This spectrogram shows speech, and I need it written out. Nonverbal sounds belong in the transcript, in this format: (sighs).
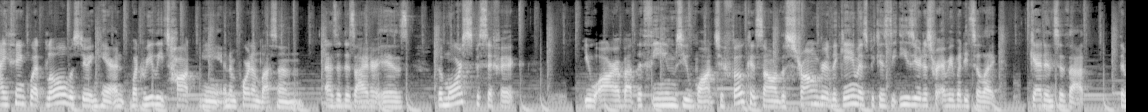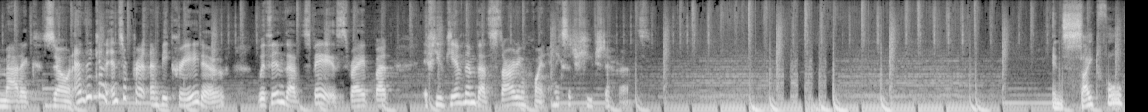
I think what Lowell was doing here and what really taught me an important lesson as a designer is the more specific you are about the themes you want to focus on, the stronger the game is because the easier it is for everybody to like get into that thematic zone. And they can interpret and be creative within that space, right? But if you give them that starting point, it makes such a huge difference. Insightful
